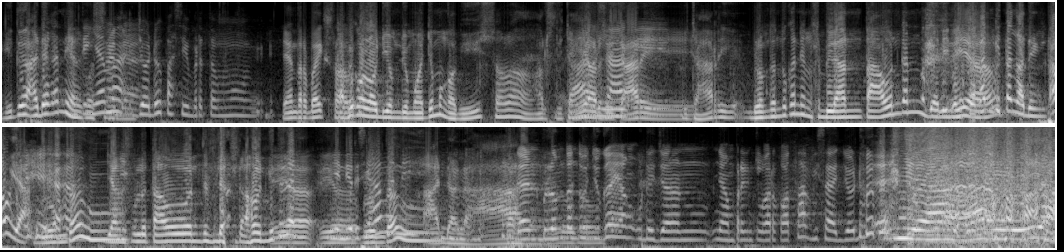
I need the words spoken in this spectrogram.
gitu ada kan ya Intinya mah jodoh pasti bertemu. Yang terbaik selalu. tapi kalau diam-diam aja mah nggak bisa lah harus dicari Iya, harus Dicari. dicari. dicari belum tentu kan yang 9 tahun kan jadi nikah Iya. kan kita nggak ada yang tahu ya belum tahu yang 10 tahun 9 tahun gitu Iya, kan iya, Nyindir belum siapa tahu. nih? ada lah Dan belum tentu juga yang udah jalan nyamperin keluar kota bisa jodoh. iya iya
